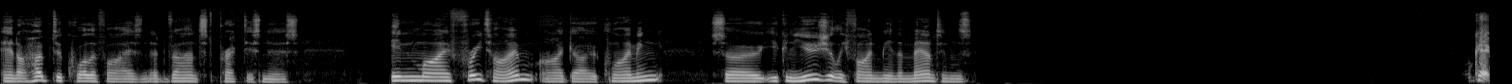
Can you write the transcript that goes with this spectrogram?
and I hope to qualify as an advanced practice nurse. In my free time, I go climbing, so you can usually find me in the mountains Okay.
